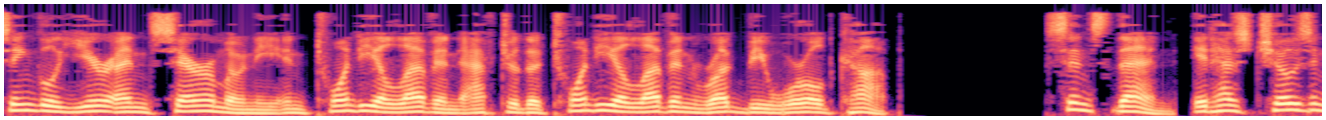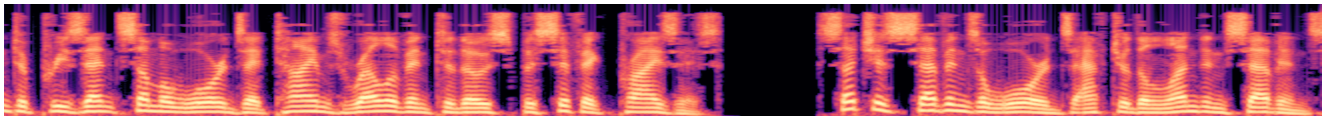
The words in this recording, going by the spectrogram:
single year-end ceremony in 2011 after the 2011 Rugby World Cup. Since then, it has chosen to present some awards at times relevant to those specific prizes, such as Sevens Awards after the London Sevens,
